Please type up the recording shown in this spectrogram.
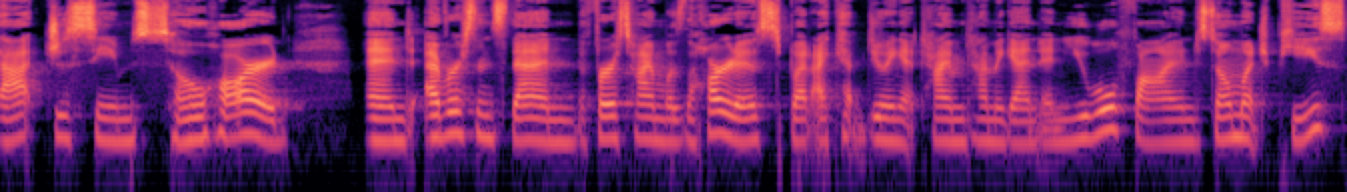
that just seems so hard. And ever since then, the first time was the hardest, but I kept doing it time and time again. And you will find so much peace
